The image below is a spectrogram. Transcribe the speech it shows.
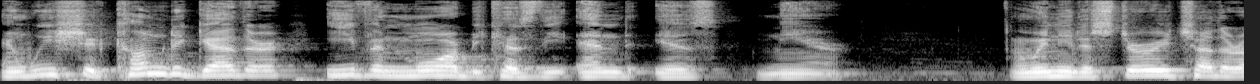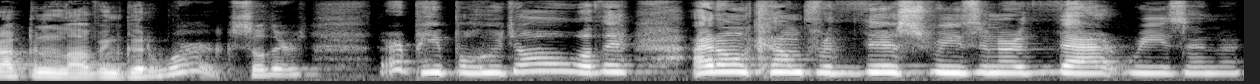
and we should come together even more because the end is near. And we need to stir each other up in love and good work. So there's, there are people who, oh, well, they, I don't come for this reason or that reason. Or,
